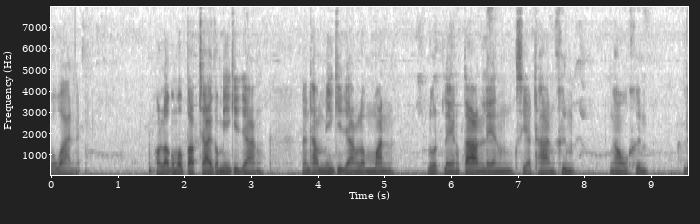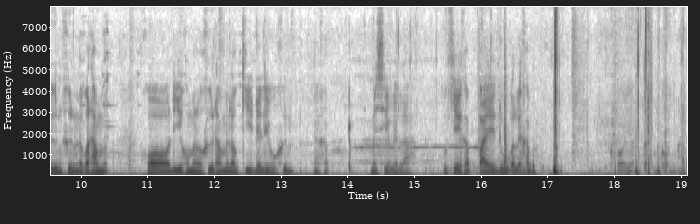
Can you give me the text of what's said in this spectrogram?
ประวานเนี่ยพอเราก็มาปรับใช้กับมีดกรีดยาง นั่นทำมีดกรีดยางเรามันลดแรงต้านแรงเสียดทานขึ้น เงาขึ้น ลื่นขึ้นแล้วก็ทำข้อดีของมันก็คือทำให้เรากรีดได้เร็วขึ้นนะครับ ไม่เสียเวลา โอเคครับไปดูกันเลยครับขออยากตั้งกล้องครับ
